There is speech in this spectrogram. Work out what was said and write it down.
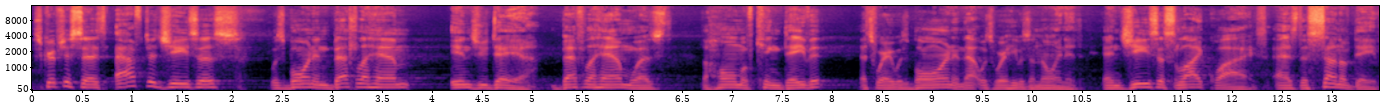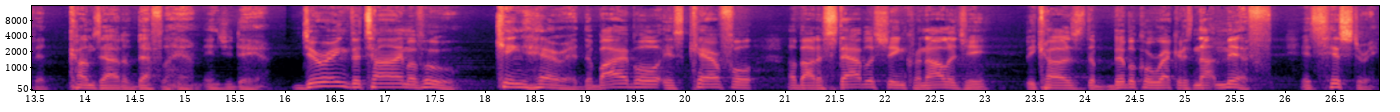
Scripture says, After Jesus was born in Bethlehem in Judea, Bethlehem was the home of King David. That's where he was born, and that was where he was anointed. And Jesus, likewise, as the son of David, comes out of Bethlehem in Judea. During the time of who? King Herod. The Bible is careful about establishing chronology because the biblical record is not myth, it's history.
